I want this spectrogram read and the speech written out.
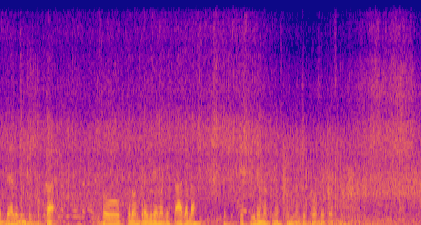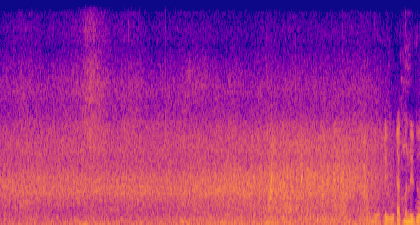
ಒದ್ದೆ ಆಗೋದಂತೂ ಪಕ್ಕ. ಸೊ ಕೆಲವೊಂದು ಕಡೆ ವೀಡಿಯೋ ಮಾಡಲಿಕ್ಕೆ ಆಗಲ್ಲ. ಬಟ್ ಎಷ್ಟು ವೀಡಿಯೋ ಮಾಡ್ತೀನಿ ಅಷ್ಟು ನಿಮಗಂತೂ ಪ್ರೋಸೆಸ್ ತೋರಿಸ್ತೀನಿ. ಊಟಕ್ಕೆ ಬಂದಿದ್ದು.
